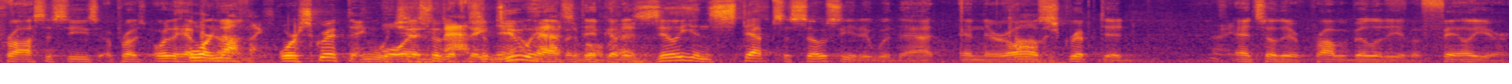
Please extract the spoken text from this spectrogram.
processes, approach, or they have Or none. nothing, or scripting, which Or is so that they do know, have it, they've got a zillion steps associated with that, and they're all Common. scripted, and so their probability of a failure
